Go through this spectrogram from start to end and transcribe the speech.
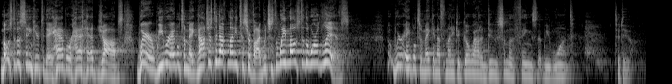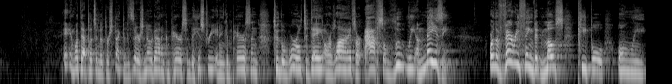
Most of us sitting here today have or had had jobs where we were able to make not just enough money to survive, which is the way most of the world lives, but we're able to make enough money to go out and do some of the things that we want to do. And what that puts into perspective is there's no doubt in comparison to history and in comparison to the world today, our lives are absolutely amazing, or the very thing that most people only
